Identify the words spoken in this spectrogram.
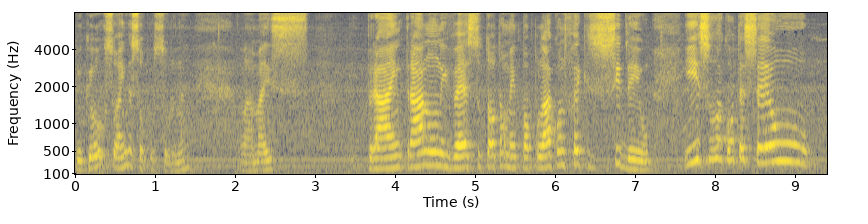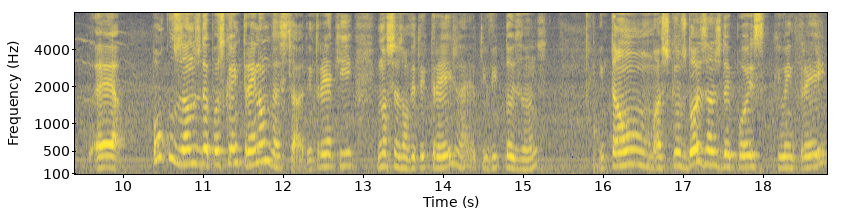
porque eu sou, ainda sou professora, né? Lá, mas para entrar num universo totalmente popular, quando foi que se deu? Isso aconteceu é, poucos anos depois que eu entrei na universidade. Entrei aqui em 1993, né? Eu tinha 22 anos. Então, acho que uns dois anos depois que eu entrei,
